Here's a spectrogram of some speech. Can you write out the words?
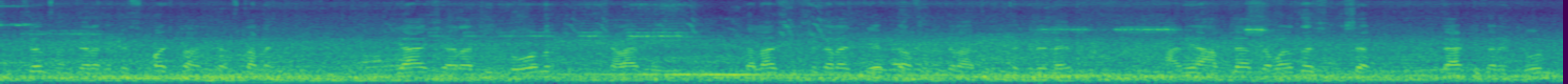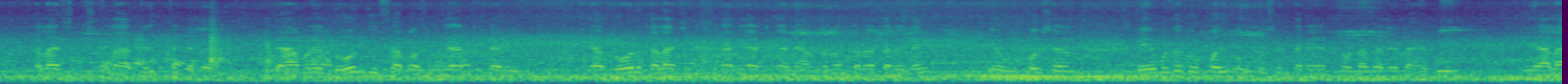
शिक्षण संचालकाचे स्पष्ट अर्थ असतानाही या शहरातील दोन शाळांनी कला शिक्षकाला ज्येष्ठ असून त्याला अतिरिक्त केलेलं आहे. आणि आपल्या जवळचा शिक्षक त्या ठिकाणी दोन कला शिक्षकाला अतिरिक्त केलं. त्यामुळे दोन दिवसापासून या ठिकाणी या दोन कला शिक्षकांनी या ठिकाणी आंदोलन करण्यात आलेलं आहे. हे उपोषण बेमुदत उप उपोषण त्याने ठेवण्यात आलेलं आहे. याला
